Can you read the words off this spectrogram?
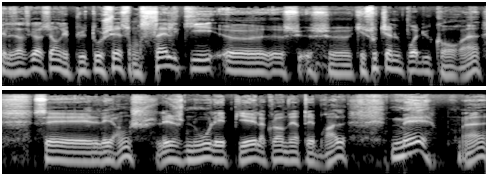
les articulations les plus touchées sont celles qui, euh, su- su- qui soutiennent le poids du corps. Hein. C'est les hanches, les genoux, les pieds, la colonne vertébrale. Mais, hein,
